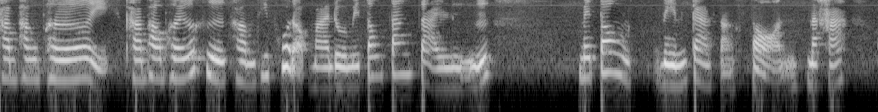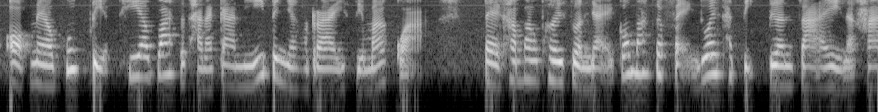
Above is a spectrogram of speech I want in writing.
คำพังเพยคำพังเพยก็คือคำที่พูดออกมาโดยไม่ต้องตั้งใจหรือ ไม่ต้องเน้นการสั่งสอนนะคะออกแนวพูดเปรียบเทียบว่าสถานการณ์นี้เป็นอย่างไรเสียมากกว่า แต่คำพังเพยส่วนใหญ่ก็มักจะแฝงด้วยคติเตือนใจนะคะ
